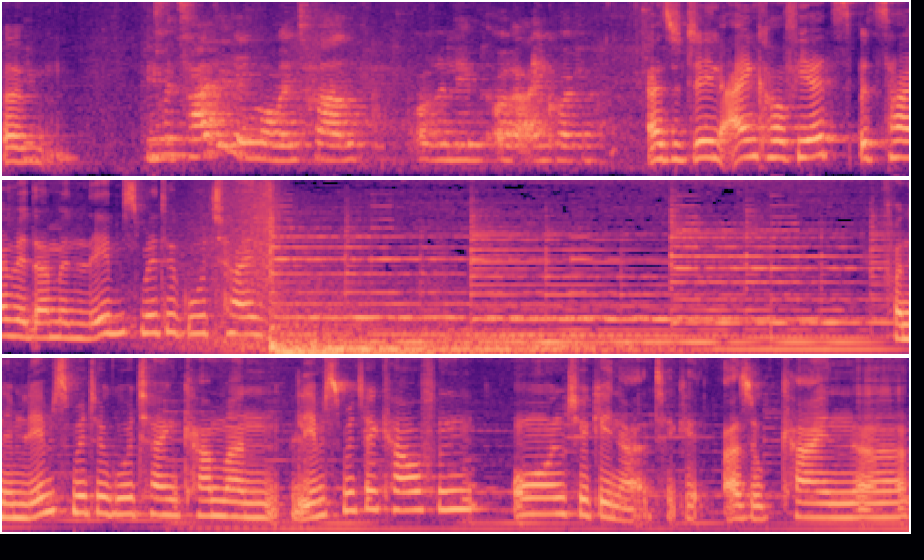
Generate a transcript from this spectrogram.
Ähm, Wie bezahlt ihr denn momentan eure, Leb eure Einkäufe? also den Einkauf jetzt bezahlen wir dann mit einem Lebensmittelgutschein. Von dem Lebensmittelgutschein kann man Lebensmittel kaufen und Hygieneartikel. Also keine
